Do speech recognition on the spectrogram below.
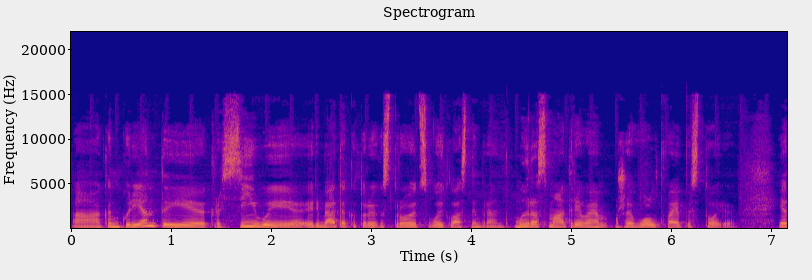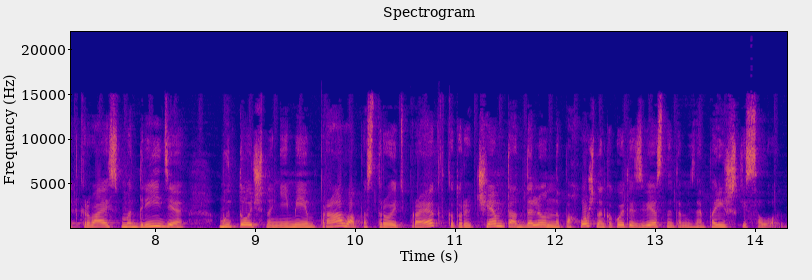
а, конкуренты, красивые ребята, которые строят свой классный бренд. Мы рассматриваем уже world wide историю. И открываясь в Мадриде, мы точно не имеем права построить проект, который чем-то отдаленно похож на какой-то известный, там, не знаю, парижский салон.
